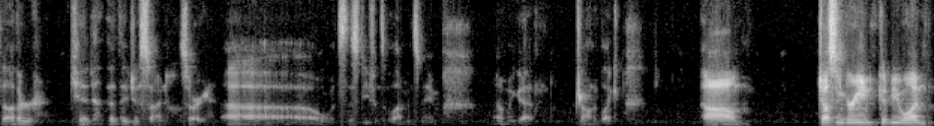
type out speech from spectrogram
the other kid that they just signed. Sorry. Uh, what's this defensive lineman's name? Oh my god, drawing a blank. Um, Justin Green could be one,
